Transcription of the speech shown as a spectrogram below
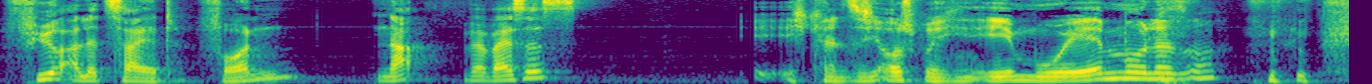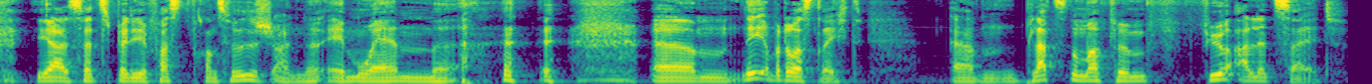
für alle Zeit von, na, wer weiß es? Ich kann es nicht aussprechen. Emoem oder so? ja, es hört sich bei dir fast französisch an, ne? Emoem. ähm, nee, aber du hast recht. Ähm, Platz Nummer 5 für alle Zeit.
